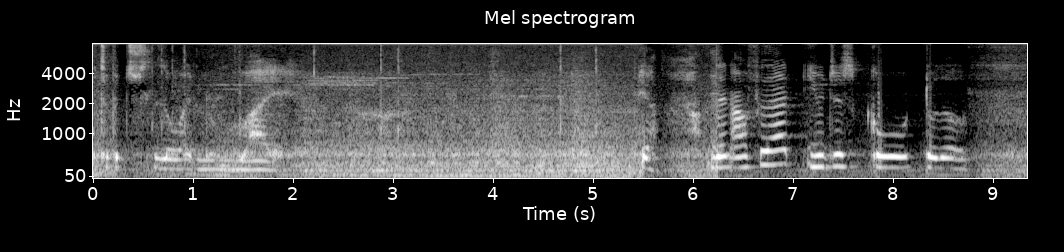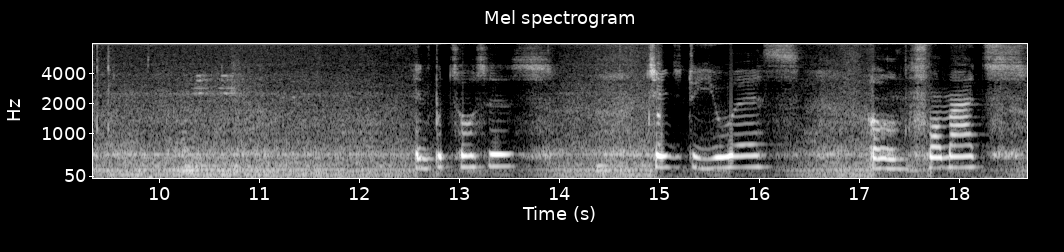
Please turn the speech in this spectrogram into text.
It's a bit slow, I don't know why. Yeah, then after that, you just go to the input sources, change it to US, um, formats,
